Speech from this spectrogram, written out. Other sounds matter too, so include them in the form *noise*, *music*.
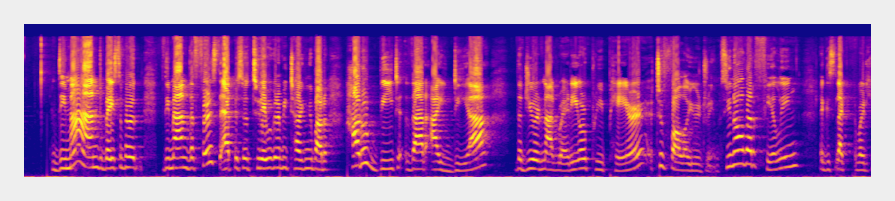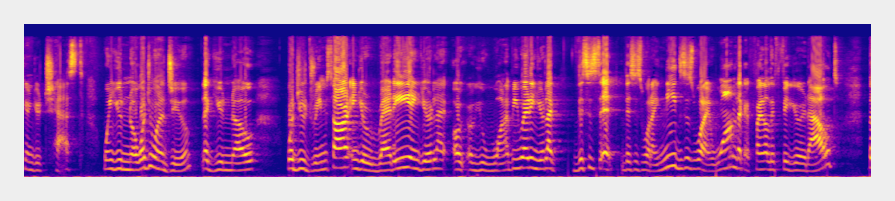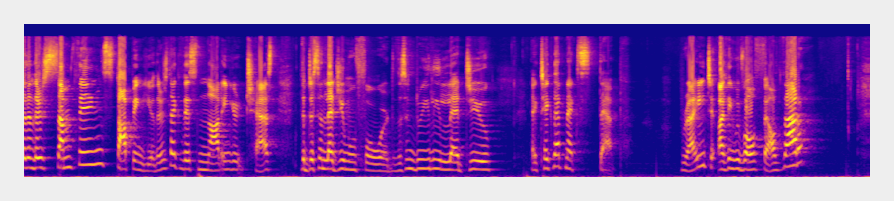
demand based on demand the first episode today we're going to be talking about how to beat that idea that you're not ready or prepared to follow your dreams. You know that feeling? Like it's like right here in your chest when you know what you want to do like you know what your dreams are and you're ready and you're like or, or you want to be ready and you're like this is it. This is what i need. This is what i want. Like i finally figured it out. But then there's something stopping you. There's like this knot in your chest that doesn't let you move forward, doesn't really let you like take that next step, right? I think we've all felt that.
